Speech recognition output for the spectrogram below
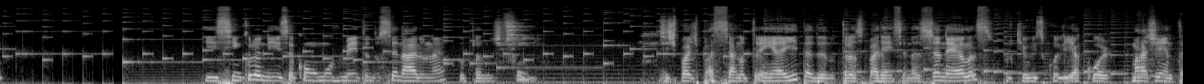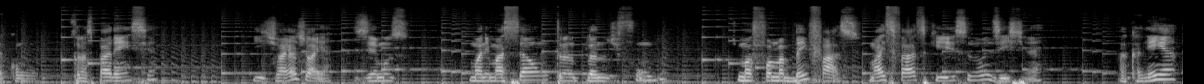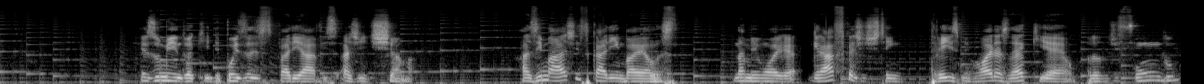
E sincroniza com o movimento do cenário, né? Do plano de fundo. A gente pode passar no trem aí, tá dando transparência nas janelas, porque eu escolhi a cor magenta com transparência. E joia, joia. Fizemos uma animação, plano de fundo, de uma forma bem fácil. Mais fácil que isso não existe, né? Bacaninha. Resumindo aqui, depois das variáveis a gente chama as imagens, carimba elas na memória gráfica. A gente tem três memórias, né? Que é o plano de fundo,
